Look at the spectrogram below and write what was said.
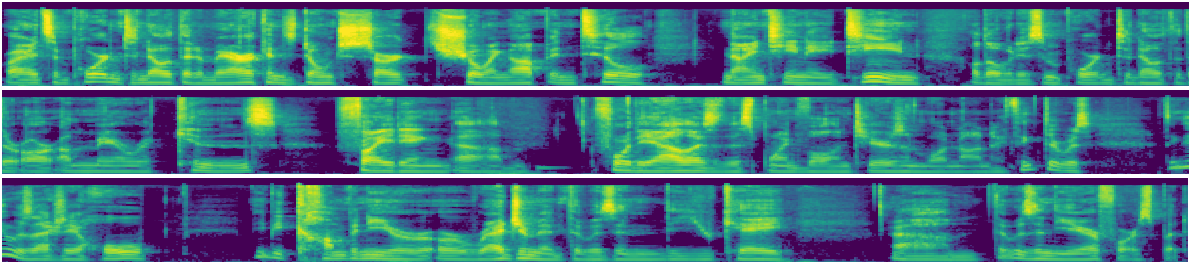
right? It's important to note that Americans don't start showing up until 1918, although it is important to note that there are Americans fighting um, for the Allies at this point, volunteers and whatnot. I think there was, I think there was actually a whole maybe company or, or regiment that was in the UK um, that was in the Air Force. But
